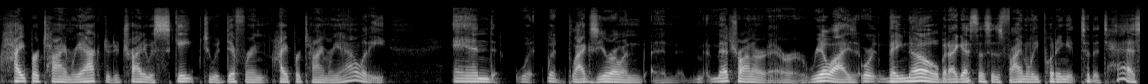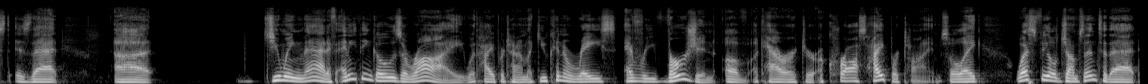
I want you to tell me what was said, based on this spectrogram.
hyper time reactor to try to escape to a different hyper time reality. And what what Black Zero and, and Metron are, are realize, or they know, but I guess this is finally putting it to the test, is that uh, doing that, if anything goes awry with hypertime, like you can erase every version of a character across hypertime. So like Westfield jumps into that.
